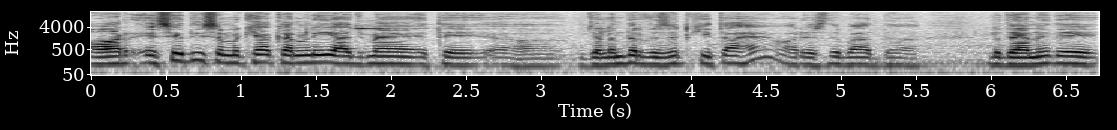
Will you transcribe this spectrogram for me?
ਔਰ ਇਸੇ ਦੀ ਸਮੀਖਿਆ ਕਰਨ ਲਈ ਅੱਜ ਮੈਂ ਇੱਥੇ ਜਲੰਧਰ ਵਿਜ਼ਿਟ ਕੀਤਾ ਹੈ ਔਰ ਇਸ ਦੇ ਬਾਅਦ ਲੁਧਿਆਣੇ ਦੇ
